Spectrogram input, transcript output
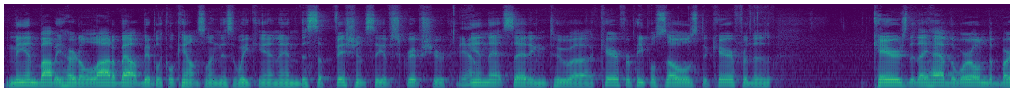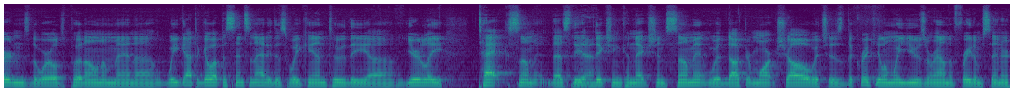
Me and Bobby heard a lot about biblical counseling this weekend and the sufficiency of Scripture Yeah. in that setting to uh, care for people's souls, to care for the cares that they have, the world, and the burdens the world's put on them. And uh, we got to go up to Cincinnati this weekend to the uh, yearly TAC Summit. That's the Yeah. Addiction Connection Summit with Dr. Mark Shaw, which is the curriculum we use around the Freedom Center.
